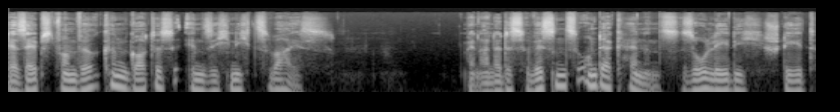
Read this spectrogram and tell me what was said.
der selbst vom Wirken Gottes in sich nichts weiß. Wenn einer des Wissens und Erkennens so ledig steht,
